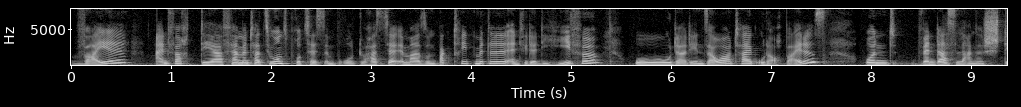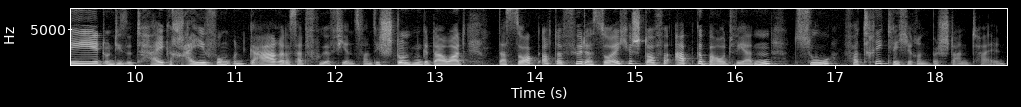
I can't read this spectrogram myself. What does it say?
weil einfach der Fermentationsprozess im Brot. Du hast ja immer so ein Backtriebmittel, entweder die Hefe oder den Sauerteig oder auch beides. Und wenn das lange steht und diese Teigreifung und Gare, das hat früher 24 Stunden gedauert, das sorgt auch dafür, dass solche Stoffe abgebaut werden zu verträglicheren Bestandteilen.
